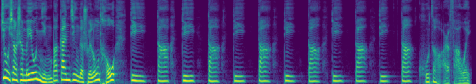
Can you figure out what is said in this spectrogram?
就像是没有拧巴干净的水龙头，滴答滴答滴答滴答滴答滴答，枯燥而乏味。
